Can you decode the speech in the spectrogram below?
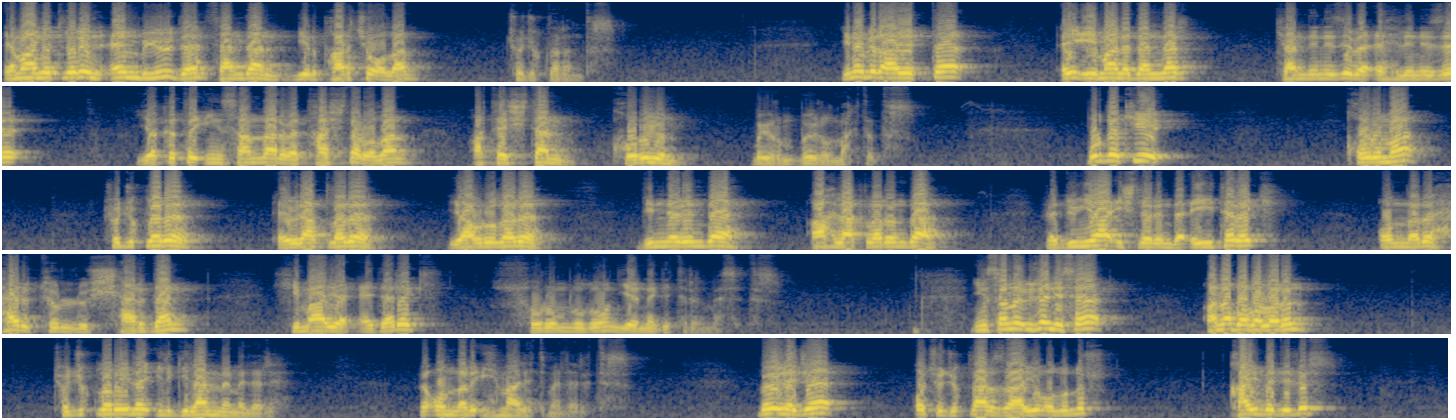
Emanetlerin en büyüğü de senden bir parça olan çocuklarındır. Yine bir ayette ey iman edenler kendinizi ve ehlinizi yakıtı insanlar ve taşlar olan ateşten koruyun buyur, buyurulmaktadır. Buradaki koruma çocukları, evlatları, yavruları dinlerinde, ahlaklarında ve dünya işlerinde eğiterek onları her türlü şerden himaye ederek sorumluluğun yerine getirilmesidir. İnsanı üzen ise ana babaların çocuklarıyla ilgilenmemeleri ve onları ihmal etmeleridir. Böylece o çocuklar zayi olunur, kaybedilir.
